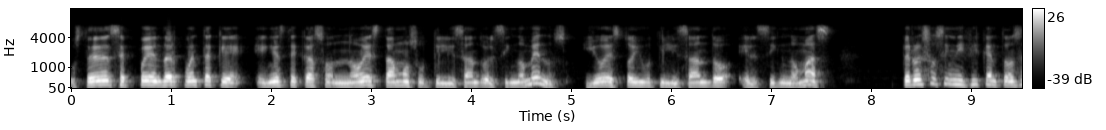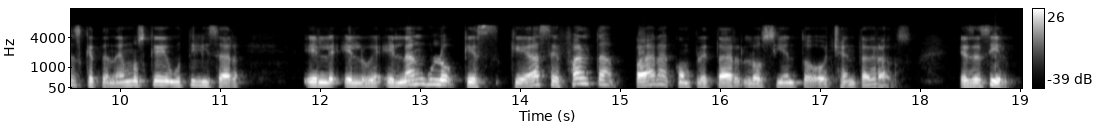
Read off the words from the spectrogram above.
Ustedes se pueden dar cuenta que en este caso no estamos utilizando el signo menos, yo estoy utilizando el signo más. Pero eso significa entonces que tenemos que utilizar el, ángulo que, que hace falta para completar los 180 grados. Es decir,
